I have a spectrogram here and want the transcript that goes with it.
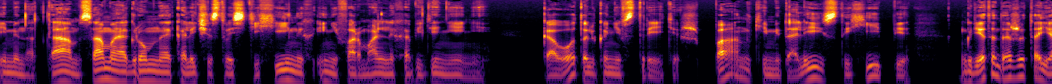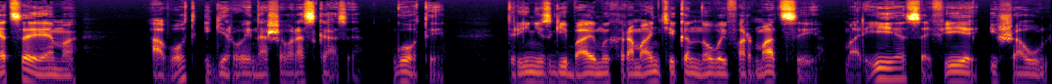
Именно там самое огромное количество стихийных и неформальных объединений. Кого только не встретишь. Панки, металлисты, хиппи, где-то даже таятся эмо. А вот и герои нашего рассказа — готы — Три несгибаемых романтика новой формации — Мария, София и Шауль.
